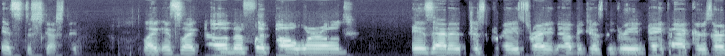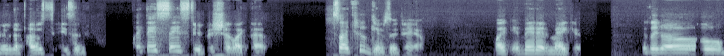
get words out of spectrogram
it's disgusting. Like it's like, oh, the football world is at a disgrace right now because the Green Bay Packers aren't in the postseason. Like they say stupid shit like that. It's like who gives a damn? Like they didn't make it. It's like, oh,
